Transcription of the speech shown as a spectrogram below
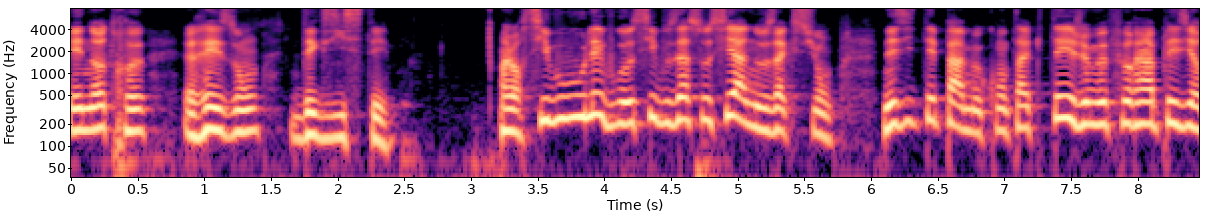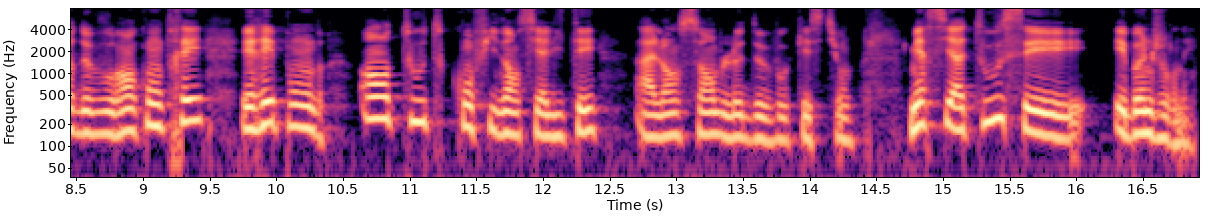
et notre raison d'exister. Alors si vous voulez vous aussi vous associer à nos actions, n'hésitez pas à me contacter, je me ferai un plaisir de vous rencontrer et répondre en toute confidentialité à l'ensemble de vos questions. Merci à tous et, bonne journée.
